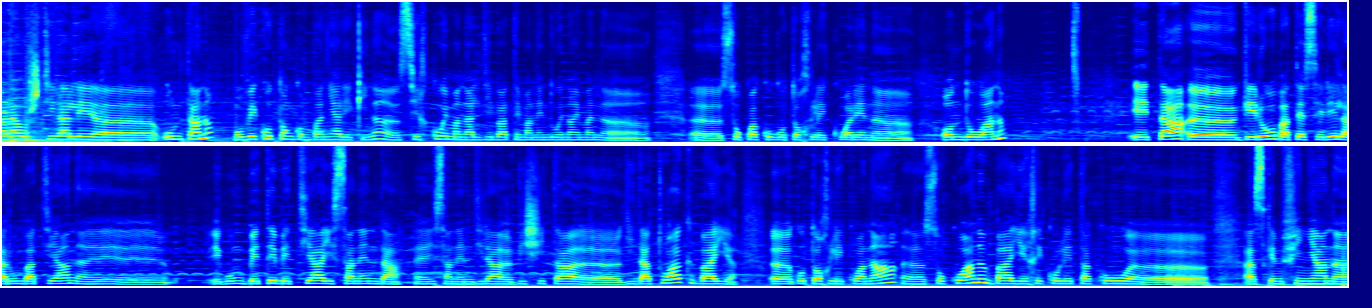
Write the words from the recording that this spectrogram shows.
gara ostirale uh, untan, Moveko ton kompainiarekin, uh, zirko eman aldi bat emanen duena hemen uh, uh, zokoako gotorlekuaren uh, ondoan. Eta uh, gero batez ere larun batean uh, egun bete-betia izanen da, e, izanen dira e, bisita e, gidatuak, bai e, gotor lekuana, e, zokoan, bai errekoletako e, azken finean e,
